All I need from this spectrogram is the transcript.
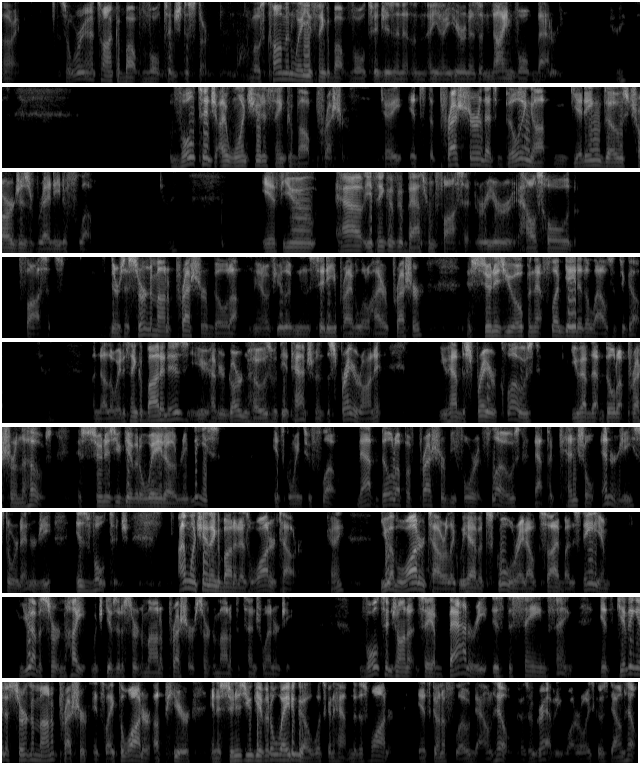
All right, so we're going to talk about voltage to start. Most common way you uh-huh. think about voltage is in it, you know, you hear it as a nine volt battery. Okay. Voltage, I want you to think about pressure. Okay, it's the pressure that's building up, getting those charges ready to flow. Okay? If you have, you think of your bathroom faucet or your household faucets, there's a certain amount of pressure built up. You know, if you live in the city, you probably have a little higher pressure. As soon as you open that floodgate, it allows it to go. Okay? Another way to think about it is you have your garden hose with the attachment, the sprayer on it you have the sprayer closed, you have that build up pressure in the hose. As soon as you give it a way to release, it's going to flow. That buildup of pressure before it flows, that potential energy, stored energy, is voltage. I want you to think about it as a water tower. Okay. You have a water tower like we have at school right outside by the stadium. You have a certain height, which gives it a certain amount of pressure, a certain amount of potential energy voltage on it, say a battery, is the same thing. It's giving it a certain amount of pressure. It's like the water up here. And as soon as you give it a way to go, what's going to happen to this water? It's going to flow downhill because of gravity. Water always goes downhill.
